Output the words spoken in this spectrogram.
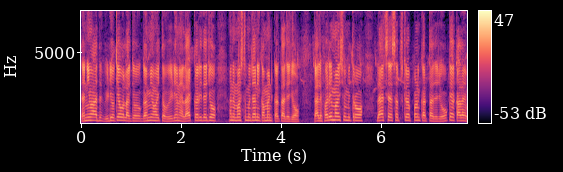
ધન્યવાદ. વીડિયો કેવો લાગ્યો? ગમ્યો હોય તો વિડીયોને લાઇક કરી દેજો. અને મસ્ત મજાની કમેન્ટ કરતા જજો. કાલે ફરી મળીશું મિત્રો. લાઇક શેર સબસ્ક્રાઈબ પણ કરતા જજો. ઓકે કાલે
